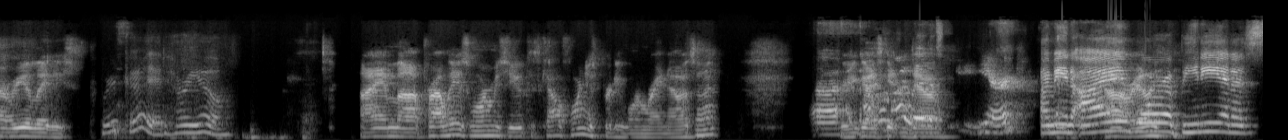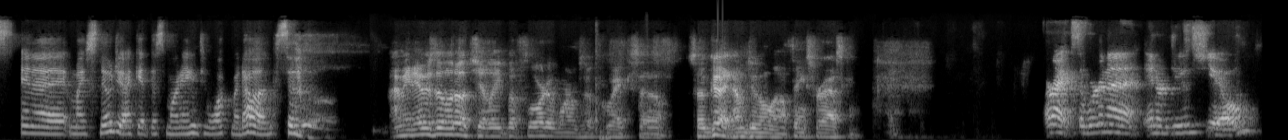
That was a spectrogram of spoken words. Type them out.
how are you, ladies? We're good. How are you? I'm uh, probably as warm as you because California is pretty warm right now, isn't it? Uh, Are you guys getting down? Here. I mean, I Oh, really? wore a beanie and a s- and a my snow jacket this morning to walk my dog. So I mean, it was a little chilly, but Florida warms up quick, so so good. I'm doing well. Thanks for asking. All right, so we're gonna introduce you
